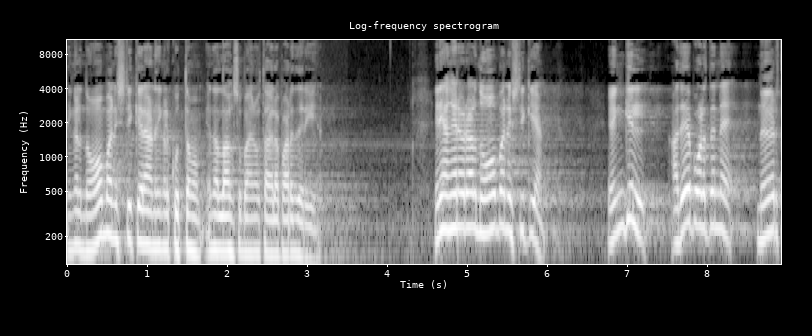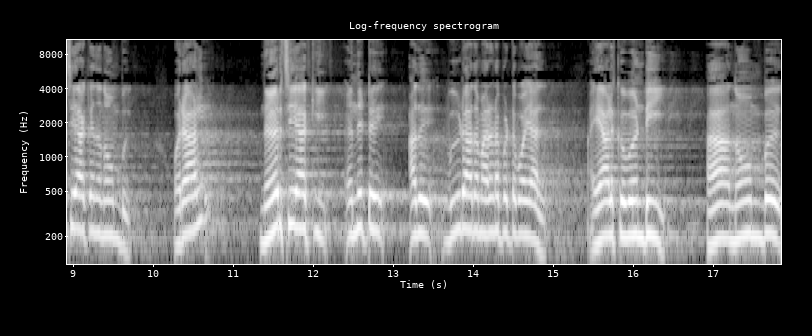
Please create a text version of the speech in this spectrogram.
നിങ്ങൾ നോമ്പനുഷ്ഠിക്കലാണ് നിങ്ങൾക്ക് ഉത്തമം എന്ന് അള്ളാഹു സുബാനു താല പറഞ്ഞു തരികയാണ്. ഇനി അങ്ങനെ ഒരാൾ നോമ്പ് അനുഷ്ഠിക്കുകയാണ് എങ്കിൽ അതേപോലെ തന്നെ നേർച്ചയാക്കുന്ന നോമ്പ് ഒരാൾ നേർച്ചയാക്കി എന്നിട്ട് അത് വീടാതെ മരണപ്പെട്ടു പോയാൽ അയാൾക്ക് വേണ്ടി ആ നോമ്പ്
